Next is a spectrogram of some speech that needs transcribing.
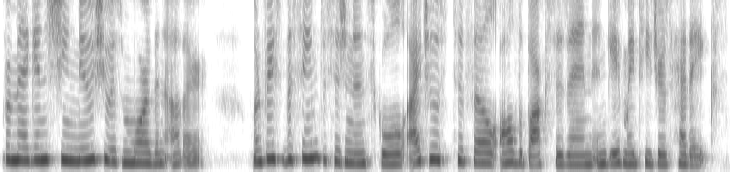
For Meghan, she knew she was more than other. When faced with the same decision in school, I chose to fill all the boxes in and gave my teachers headaches.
